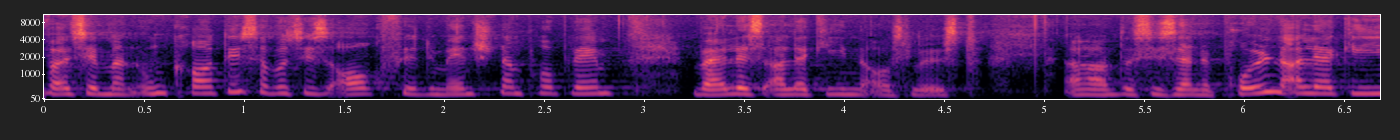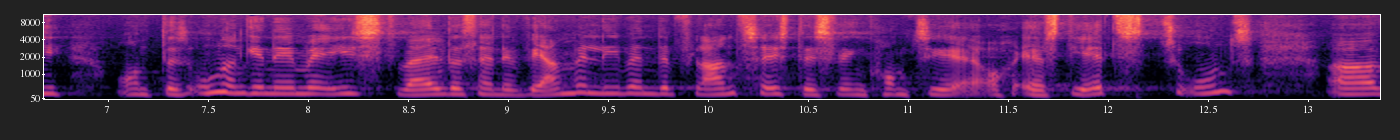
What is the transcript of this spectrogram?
weil es eben ein Unkraut ist, aber es ist auch für die Menschen ein Problem, weil es Allergien auslöst. Äh, das ist eine Pollenallergie und das Unangenehme ist, weil das eine wärmeliebende Pflanze ist, deswegen kommt sie auch erst jetzt zu uns, äh,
